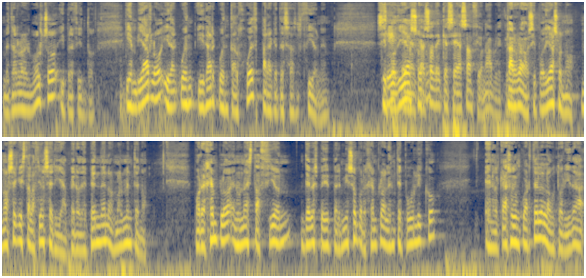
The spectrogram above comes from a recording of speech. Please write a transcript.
meterlo en el bolso y precinto. Y enviarlo y dar, cuen- y dar cuenta al juez para que te sancionen. Si sí, podías en el o- caso de que sea sancionable. Claro, claro, si podías o no. No sé qué instalación sería, pero depende, normalmente no. Por ejemplo, en una estación debes pedir permiso, por ejemplo, al ente público, en el caso de un cuartel, a la autoridad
